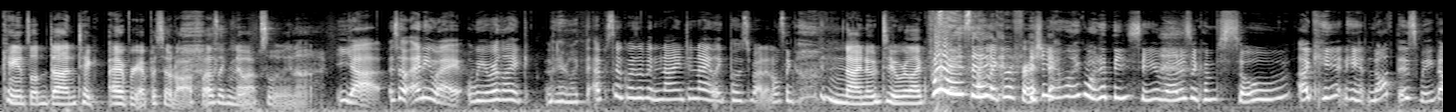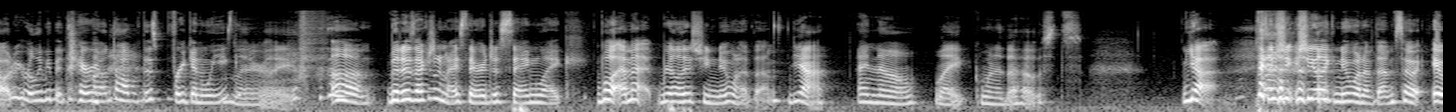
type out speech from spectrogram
canceled, done, take every episode off. I was like, no, absolutely not. Yeah. So anyway, we were like, they were like, the episode goes up at nine tonight. Like post about it. And I was like, 902, we're like, where is it? like refreshing. I'm like, what did they say about us? Like I'm so, I can't hand not this week. That would be really be the cherry on top of this freaking week. Literally. Um, but it was actually nice. They were just saying like, well, Emma realized she knew one of them. yeah, I know, like one of the hosts. Yeah. So she she like knew one of them. So it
